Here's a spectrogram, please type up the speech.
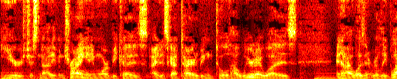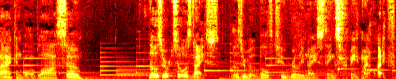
years just not even trying anymore because I just got tired of being told how weird I was and how I wasn't really black and blah, blah. So those are, so it was nice. Those are both two really nice things for me in my life.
